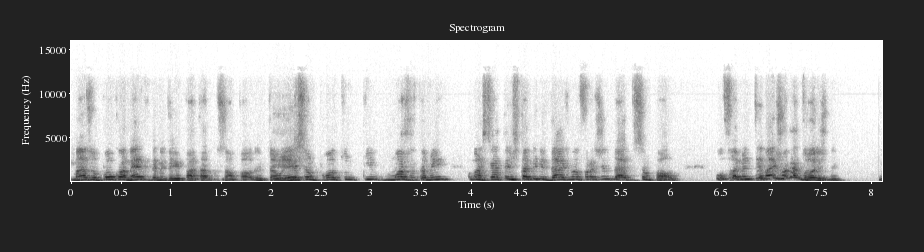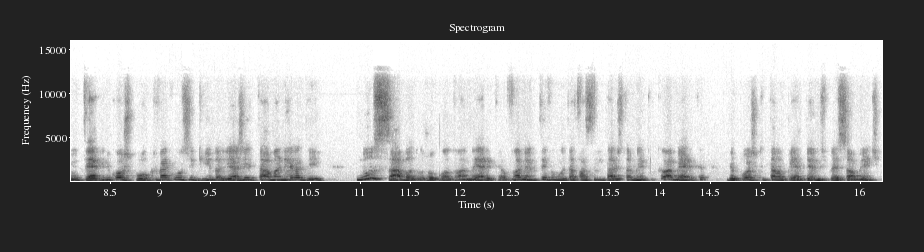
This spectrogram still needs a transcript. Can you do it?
mas um pouco a América também teve empatado com o São Paulo. Então, Isso. esse é um ponto que mostra também uma certa instabilidade, uma fragilidade do São Paulo. O Flamengo tem mais jogadores, né? E o técnico, aos poucos, vai conseguindo ali ajeitar a maneira dele. No sábado, o jogo contra o América, o Flamengo teve muita facilidade também, porque o América, depois que estava perdendo, especialmente,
